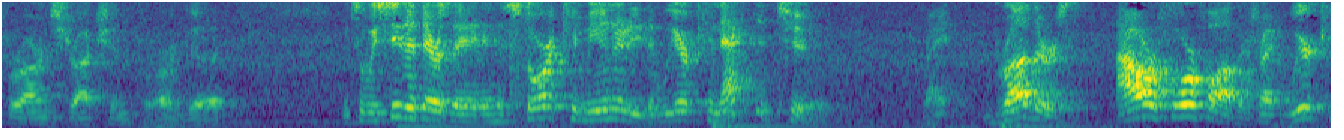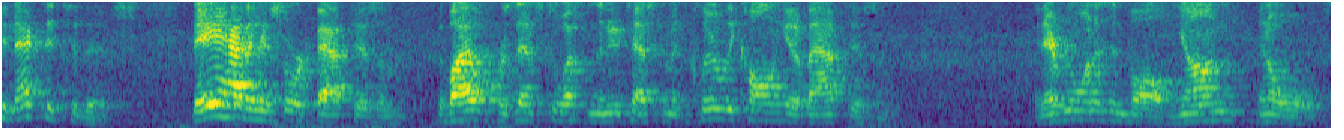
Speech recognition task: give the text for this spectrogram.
for our instruction, for our good. And so we see that there's a historic community that we are connected to, right? Brothers, our forefathers, right? We're connected to this. They had a historic baptism. The Bible presents to us in the New Testament clearly calling it a baptism. And everyone is involved, young and old.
